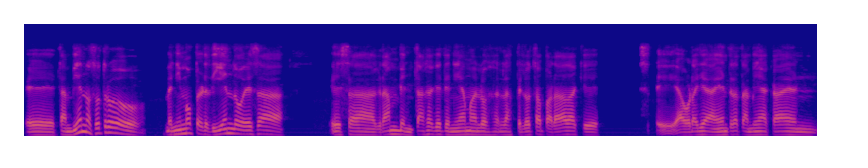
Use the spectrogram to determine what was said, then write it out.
eh, también nosotros venimos perdiendo esa, esa gran ventaja que teníamos en, en las pelotas paradas que eh, ahora ya entra también acá en,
